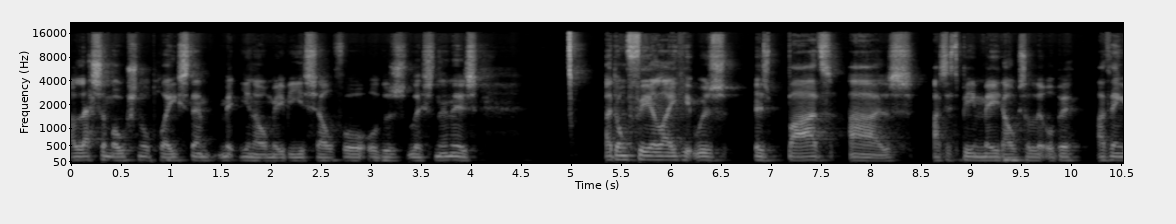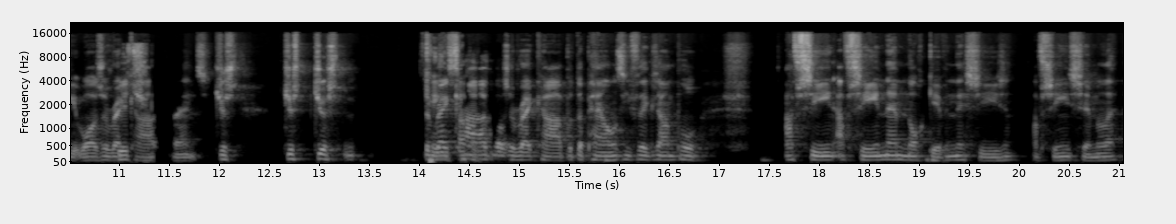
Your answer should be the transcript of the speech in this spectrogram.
a less emotional place than you know maybe yourself or others listening is, I don't feel like it was as bad as as it's been made out a little bit. I think it was a red Which- card offence. Just, just, just the red card was a red card, but the penalty, for example, I've seen I've seen them not given this season. I've seen similar.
